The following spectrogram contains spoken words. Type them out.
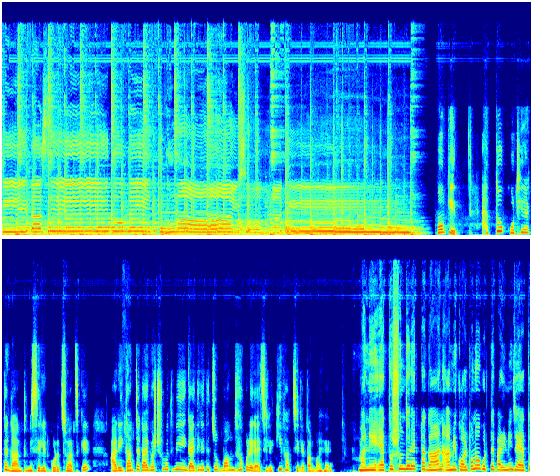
আমি তুমি ঘুমাইছো নাকি অঙ্কিত এত কঠিন একটা গান তুমি সিলেক্ট করেছ আজকে। আর এই গানটা গাইবার সময় তুমি গাইতে গাইতে চোখ বন্ধ করে গাইছিলে। কি ভাবছিলে তন্ময় হয়ে? মানে এত সুন্দর একটা গান আমি কল্পনাও করতে পারিনি যে এত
